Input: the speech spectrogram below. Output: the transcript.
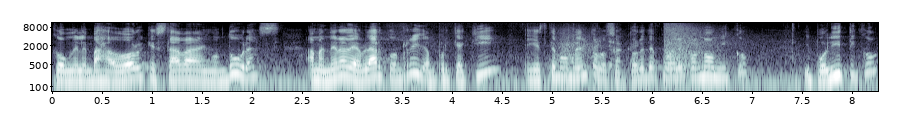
con el embajador que estaba en Honduras a manera de hablar con Reagan, porque aquí en este momento los sectores de poder económico y político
